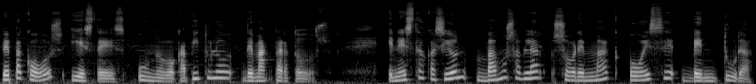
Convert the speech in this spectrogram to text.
Pepa Cobos y este es un nuevo capítulo de Mac para Todos. En esta ocasión vamos a hablar sobre Mac OS Ventura,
